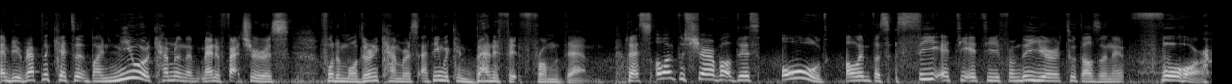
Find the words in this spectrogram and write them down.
and be replicated by newer camera manufacturers for the modern cameras. I think we can benefit from them. That's all I have to share about this old Olympus C8080 from the year 2004.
